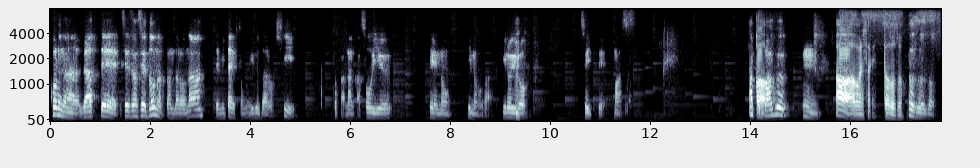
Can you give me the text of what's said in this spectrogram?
コロナがあって生産性どうなったんだろうなって見たい人もいるだろうし、とかなんかそういう系の機能がいろいろついてます。なんかバグ、うん。ああ、ごめんなさい。どうぞどうぞ。どうぞどうぞ。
